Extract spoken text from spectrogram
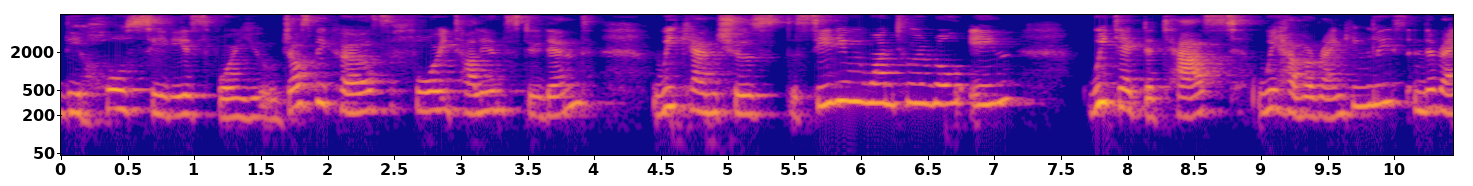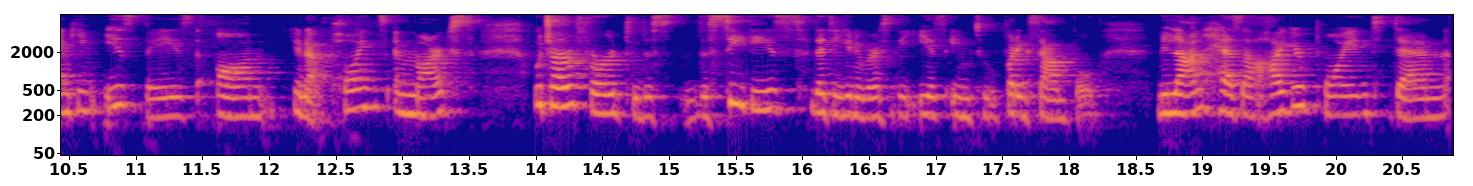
the whole cities for you. Just because for Italian student we can choose the city we want to enroll in. We take the test we have a ranking list and the ranking is based on you know points and marks which are referred to the, the cities that the university is into. For example, Milan has a higher point than,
